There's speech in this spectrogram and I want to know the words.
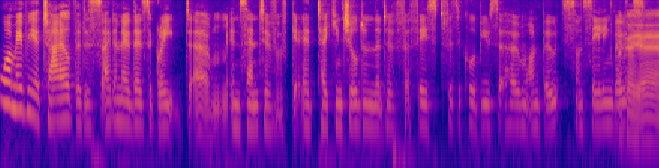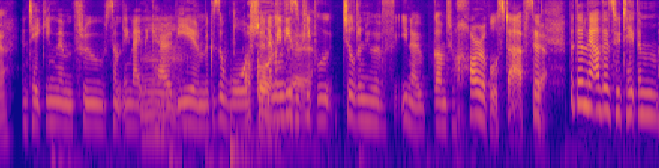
Well, maybe a child that is, I don't know, there's a great um, incentive of get, uh, taking children that have faced physical abuse at home on boats, on sailing boats, Okay, yeah, yeah. and taking them through something like the Caribbean because of water. I mean, these yeah, are people, children who have, you know, gone through horrible stuff. So, but then there are others who take them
